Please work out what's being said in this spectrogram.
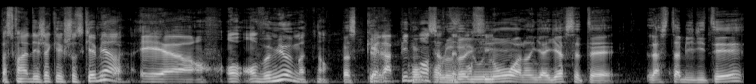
parce qu'on a déjà quelque chose qui est bien, et euh, on, on veut mieux maintenant. Parce que, et rapidement, qu'on qu'on le veuille ou non, Alain Gaguerre, c'était la stabilité,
